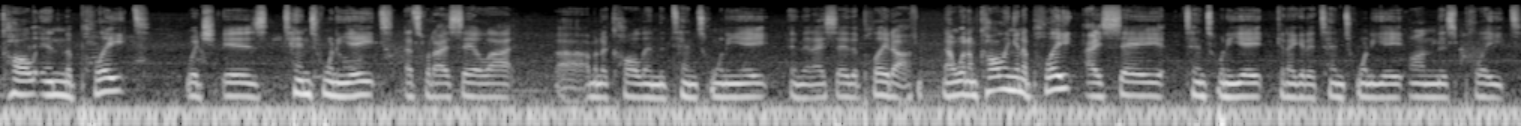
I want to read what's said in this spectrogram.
to call in the plate, which is 1028. That's what I say a lot. Uh, I'm to call in the 1028 and then I say the plate off. Now, when I'm calling in a plate, I say 1028. Can I get a 1028 on this plate?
